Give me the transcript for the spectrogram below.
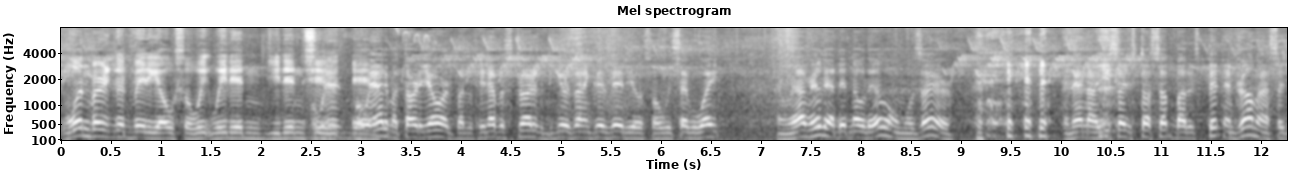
it wasn't very good video. So we, we didn't, you didn't but we, shoot. had, but we had him at 30 yards, but he never strutted to give us any good video, so we said, well, wait. And I really, I didn't know the other one was there. and then uh, you said started something about it spitting and drumming. I said,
